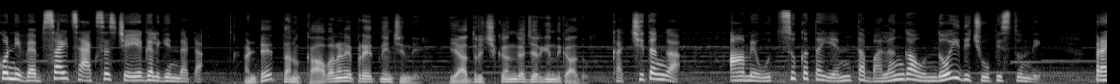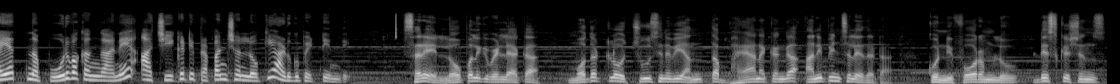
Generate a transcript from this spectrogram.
కొన్ని వెబ్సైట్స్ యాక్సెస్ చేయగలిగిందట. అంటే తను కావాలనే ప్రయత్నించింది. యాదృచ్ఛికంగా జరిగింది కాదు. ఖచ్చితంగా. ఆమె ఉత్సుకత ఎంత బలంగా ఉందో ఇది చూపిస్తుంది. ప్రయత్నపూర్వకంగానే ఆ చీకటి ప్రపంచంలోకి అడుగుపెట్టింది. సరే లోపలికి వెళ్ళాక మొదట్లో చూసినవి అంత భయానకంగా అనిపించలేదట. కొన్ని ఫోరంలు డిస్కషన్స్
